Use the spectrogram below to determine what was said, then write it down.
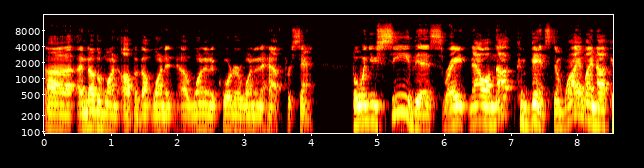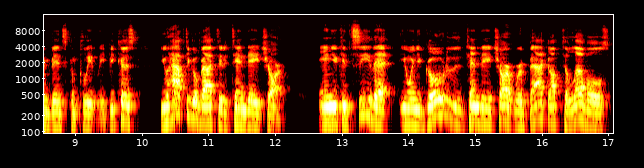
Uh, another one up about one and uh, one and a quarter, one and a half percent. But when you see this, right now, I'm not convinced. And why am I not convinced completely? Because you have to go back to the 10 day chart. And you can see that you know, when you go to the 10 day chart, we're back up to levels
